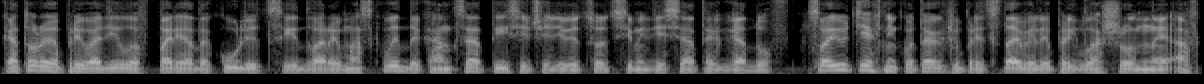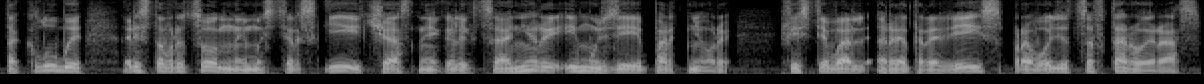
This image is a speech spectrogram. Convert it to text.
которая приводила в порядок улиц улицы и дворы Москвы до конца 1970-х годов. Свою технику также представили приглашенные автоклубы, реставрационные мастерские, частные коллекционеры и музеи-партнеры. Фестиваль «Ретро-рейс» проводится второй раз.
